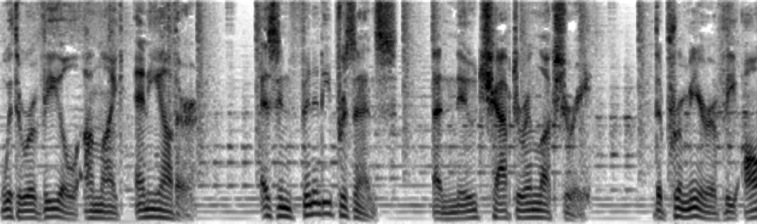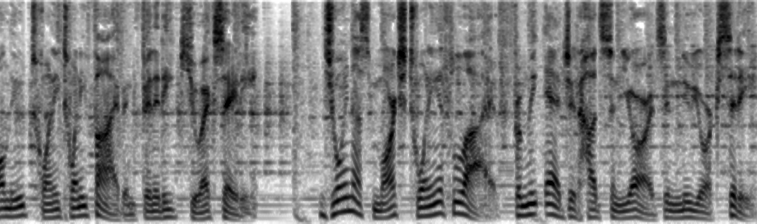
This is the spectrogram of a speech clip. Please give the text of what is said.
with a reveal unlike any other as Infiniti presents a new chapter in luxury, the premiere of the all new 2025 Infiniti QX80. Join us March 20th live from the edge at Hudson Yards in New York City,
